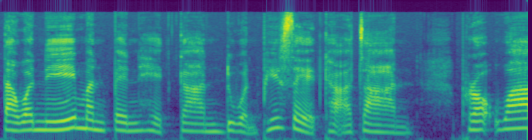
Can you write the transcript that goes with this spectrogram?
แต่วันนี้มันเป็นเหตุการณ์ด่วนพิเศษค่ะอาจารย์ เพราะว่า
